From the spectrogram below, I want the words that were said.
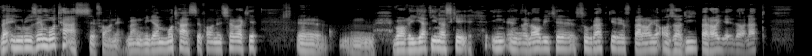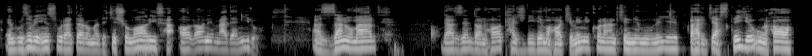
و امروزه متاسفانه من میگم متاسفانه چرا که واقعیت این است که این انقلابی که صورت گرفت برای آزادی برای عدالت امروزه به این صورت در آمده که شماری فعالان مدنی رو از زن و مرد در زندانها تجدید محاکمه می کنند که نمونه برجسته اونها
